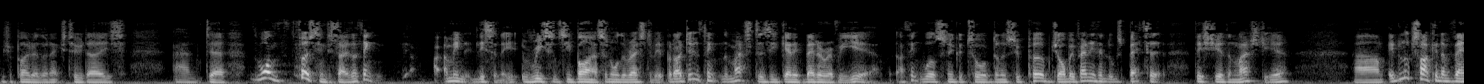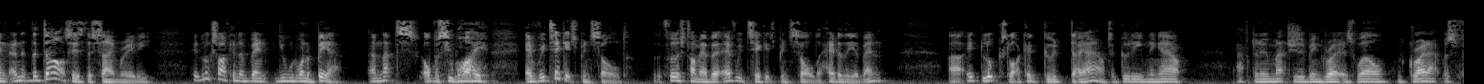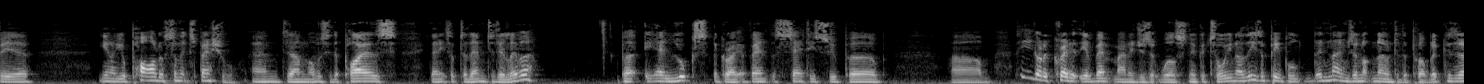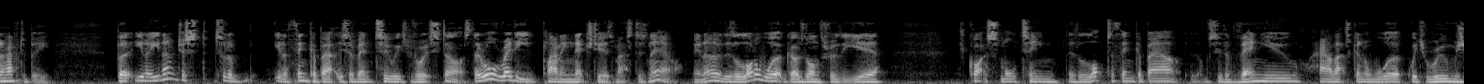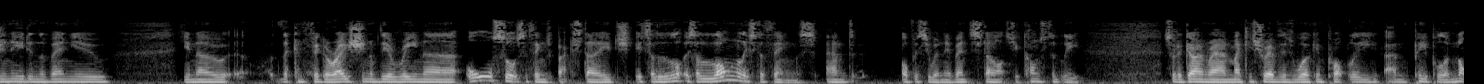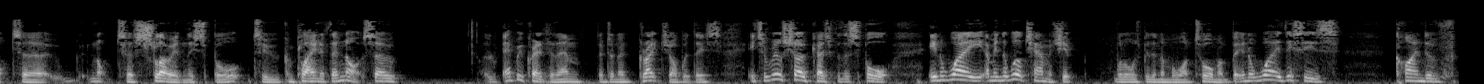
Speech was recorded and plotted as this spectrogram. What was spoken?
which are played over the next two days. And uh, one first thing to say is I think, I mean, listen, it, recency bias and all the rest of it, but I do think the Masters is getting better every year. I think World Snooker Tour have done a superb job. If anything, looks better this year than last year. Um, it looks like an event, and the darts is the same really. It looks like an event you would want to be at and that's obviously why every ticket's been sold. For the first time ever, every ticket's been sold ahead of the event. Uh, it looks like a good day out, a good evening out. Afternoon matches have been great as well. Great atmosphere. You know, you're part of something special. And um, obviously the players, then it's up to them to deliver. But it looks a great event. The set is superb. Um, I think you've got to credit the event managers at World Snooker Tour. You know, these are people, their names are not known to the public because they don't have to be. But you know, you don't just sort of you know think about this event two weeks before it starts. They're already planning next year's Masters now. You know, there's a lot of work goes on through the year. It's quite a small team. There's a lot to think about. Obviously, the venue, how that's going to work, which rooms you need in the venue. You know, the configuration of the arena, all sorts of things backstage. It's a lot. it's a long list of things, and obviously when the event starts, you're constantly sort of going around making sure everything's working properly, and people are not uh, not to slow in this sport to complain if they're not. So every credit to them. They've done a great job with this. It's a real showcase for the sport. In a way, I mean, the World Championship will always be the number one tournament, but in a way, this is kind of,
